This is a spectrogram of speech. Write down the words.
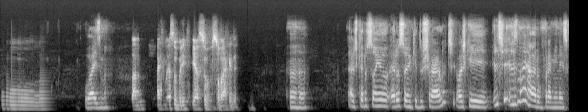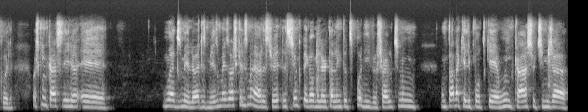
O. Wiseman. Mas ia subir, ia sobrar, quer dizer. Uhum. Acho que era o sonho, era o sonho aqui do Charlotte. Eu acho que eles, eles não erraram para mim na escolha. Eu acho que encaixe é, não é dos melhores mesmo, mas eu acho que eles não. Eles, eles tinham que pegar o melhor talento disponível. O Charlotte não, não tá naquele ponto que é um encaixe, o time já,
